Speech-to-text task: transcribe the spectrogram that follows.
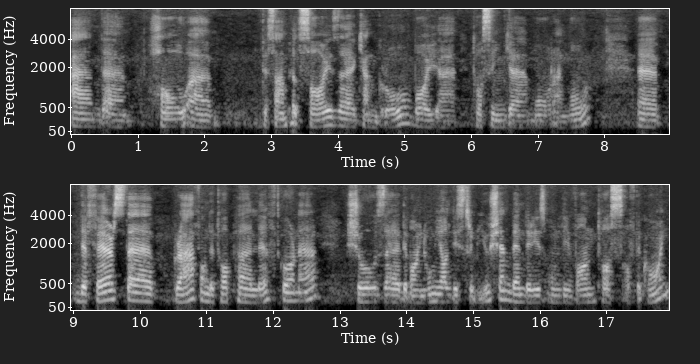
and um, how uh, the sample size uh, can grow by uh, tossing uh, more and more. the first graph on the top left corner shows the binomial distribution when there is only one toss of the coin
